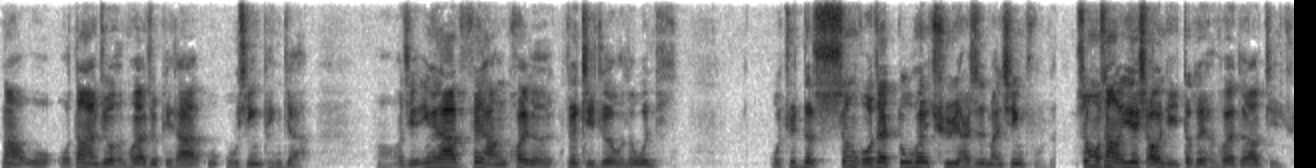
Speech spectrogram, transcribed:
那我我当然就很快就给他五五星评价啊，而且因为他非常快的就解决了我的问题。我觉得生活在都会区还是蛮幸福的。生活上的一些小问题都可以很快得到解决，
